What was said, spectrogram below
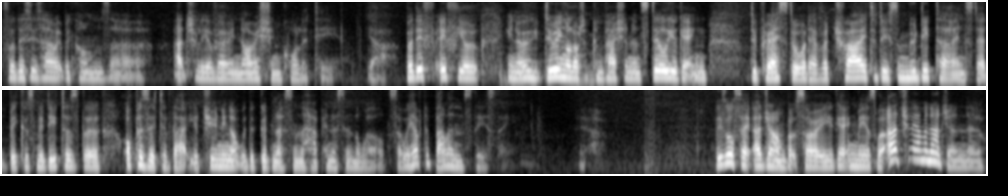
So this is how it becomes uh, actually a very nourishing quality. Yeah. But if, if you're, you know, doing a lot of compassion and still you're getting depressed or whatever, try to do some mudita instead because mudita is the opposite of that. You're tuning up with the goodness and the happiness in the world. So we have to balance these things. Yeah. These all say Ajahn, but sorry, you're getting me as well. Actually, I'm an Ajahn now.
